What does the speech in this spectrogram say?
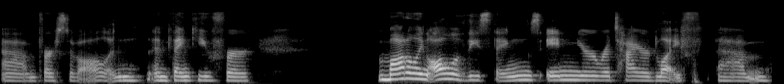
um, first of all, and and thank you for modeling all of these things in your retired life. Um,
